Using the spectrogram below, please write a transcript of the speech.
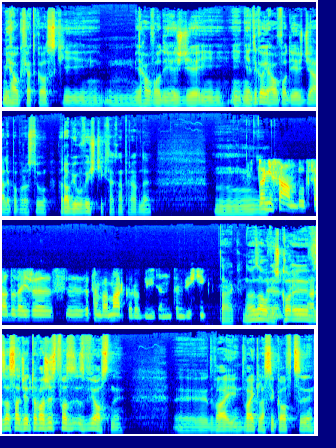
Michał Kwiatkowski mm, jechał w odjeździe i, i nie tylko jechał w odjeździe, ale po prostu robił wyścig tak naprawdę. No nie sam, bo trzeba dodać, że z Zepem Marko robili ten, ten wyścig. Tak, no znowu wiesz, y, w zasadzie towarzystwo z wiosny. Y, Dwaj, dwaj klasykowcy,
